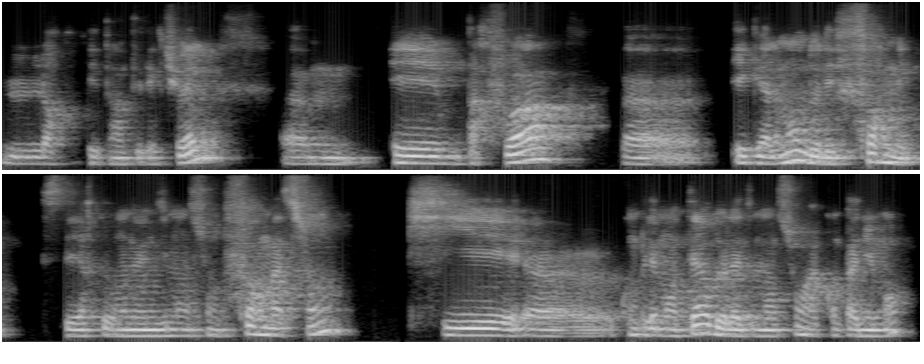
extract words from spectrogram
leur propriété intellectuelle, et parfois également de les former. C'est-à-dire qu'on a une dimension formation qui est complémentaire de la dimension accompagnement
